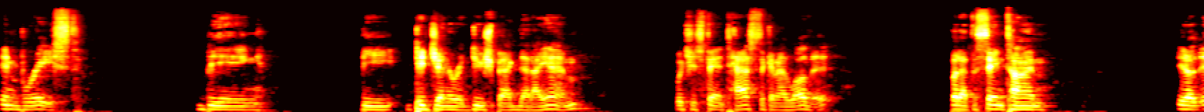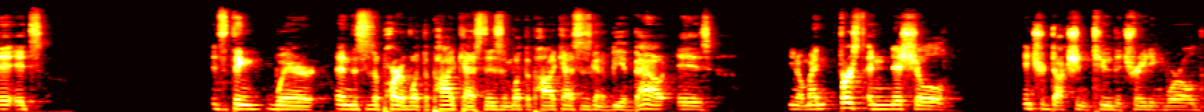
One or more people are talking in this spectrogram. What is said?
embraced being the degenerate douchebag that I am, which is fantastic and I love it. But at the same time, you know, it, it's it's a thing where, and this is a part of what the podcast is, and what the podcast is going to be about is, you know, my first initial introduction to the trading world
